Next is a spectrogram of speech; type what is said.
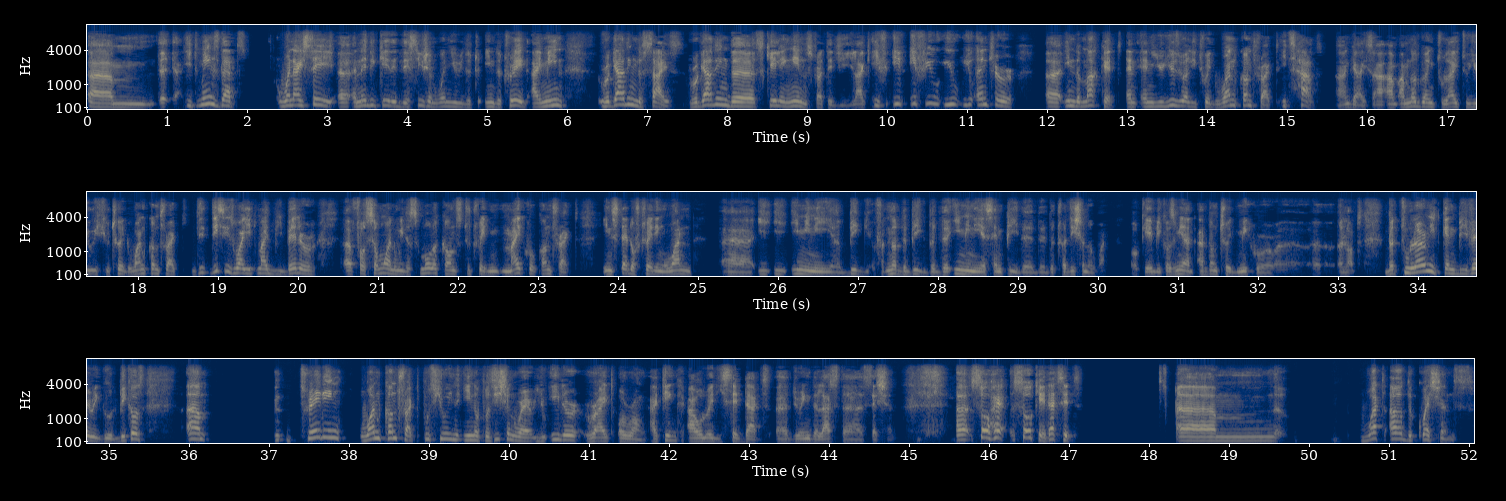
um, it means that when I say uh, an educated decision when you're in the trade, I mean regarding the size, regarding the scaling in strategy. Like if if, if you you you enter uh, in the market and and you usually trade one contract, it's hard and guys, I, am not going to lie to you. If you trade one contract, th this is why it might be better uh, for someone with a small accounts to trade micro contract instead of trading one uh, E-mini uh, big, not the big, but the E-mini S&P, the, the, the, traditional one. Okay, because me, I, I don't trade micro uh, a lot. But to learn, it can be very good because um, trading one contract puts you in, in a position where you either right or wrong. I think I already said that uh, during the last uh, session. Uh, so, so okay, that's it. Um, what are the questions?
